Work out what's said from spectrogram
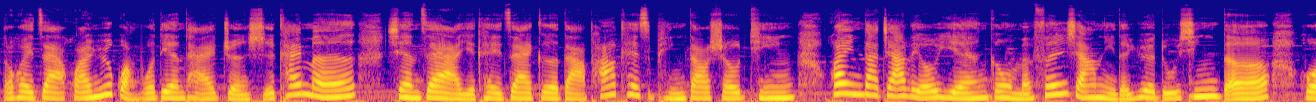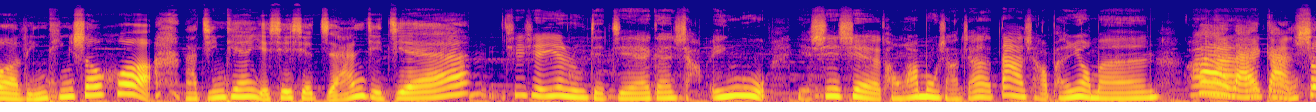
都会在环宇广播电台准时开门。现在啊，也可以在各大 Podcast 频道收听。欢迎大家留言跟我们分享你的阅读心得或聆听收获。那今天也谢谢芷安姐姐，谢谢燕如姐姐跟小鹦鹉，也谢谢童话梦想家的大小朋友们，快来感受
